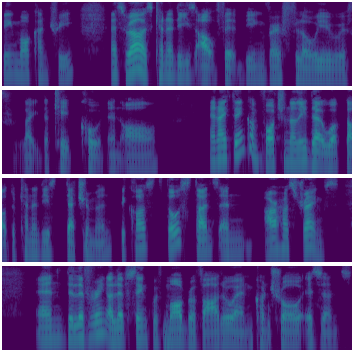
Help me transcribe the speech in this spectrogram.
being more country, as well as Kennedy's outfit being very flowy with like the cape coat and all. And I think unfortunately that worked out to Kennedy's detriment because those stunts and are her strengths. And delivering a lip sync with more bravado and control isn't,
